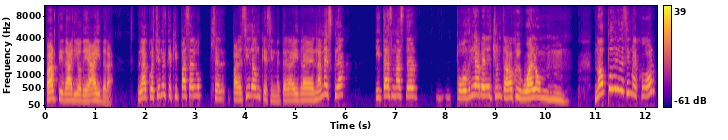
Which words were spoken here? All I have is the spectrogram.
partidario de Hydra. La cuestión es que aquí pasa algo parecido, aunque sin meter a Hydra en la mezcla. Y Taskmaster podría haber hecho un trabajo igual o... No podría decir mejor,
